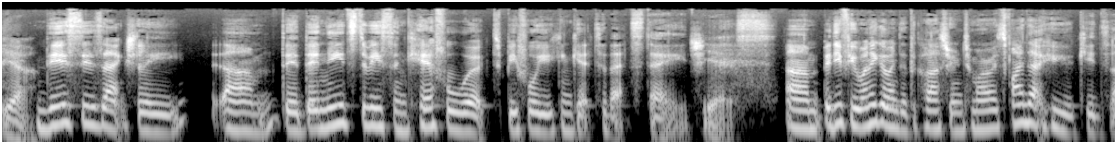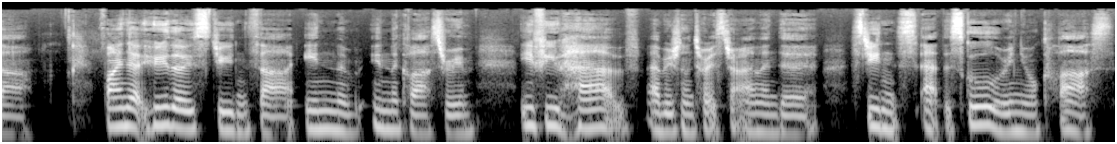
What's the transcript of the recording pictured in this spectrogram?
Yeah. This is actually, um, there, there needs to be some careful work before you can get to that stage. Yes. Um, but if you want to go into the classroom tomorrow, is find out who your kids are. Find out who those students are in the in the classroom. If you have Aboriginal and Torres Strait Islander students at the school or in your class,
